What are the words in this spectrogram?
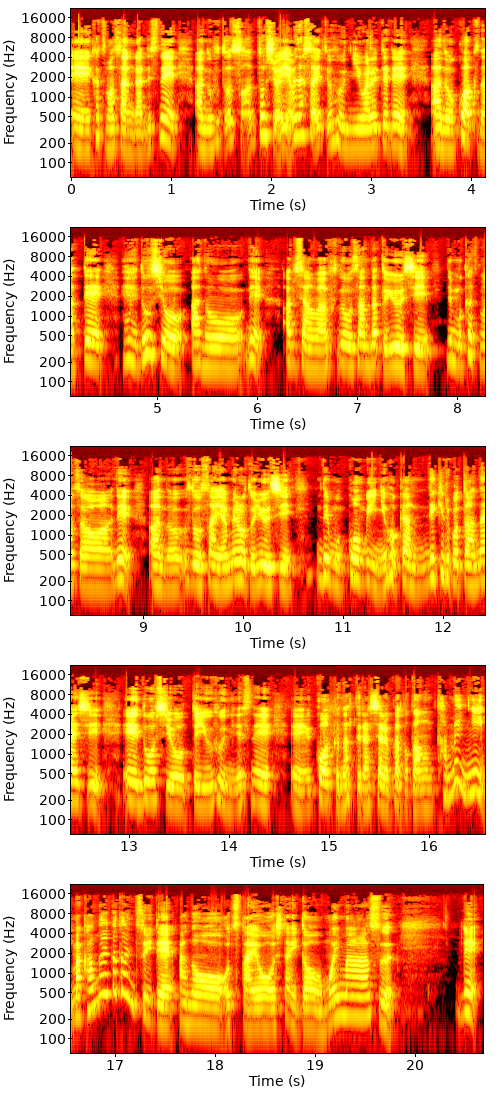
えー勝間さんがですね、あの、不動産投資はやめなさいというふうに言われてね、あの、怖くなって、えーどうしよう、あの、ね、アビさんは不動産だと言うし、でも勝間さんはね、あの、不動産やめろと言うし、でもコンビニに他にできることはないし、えーどうしようっていうふうにですね、えー怖くなってらっしゃる方のために、まあ、考え方について、あの、お伝えをしたいと思います。で、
